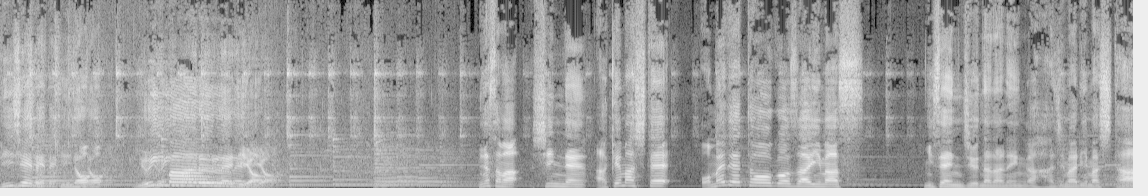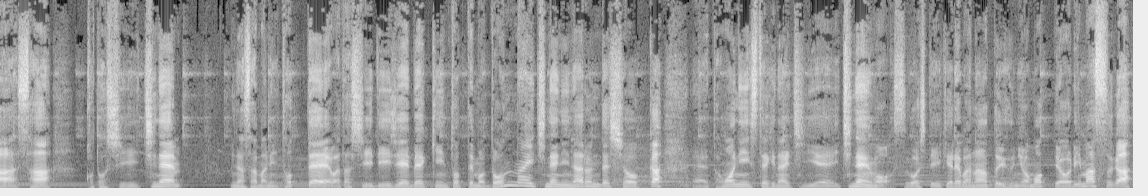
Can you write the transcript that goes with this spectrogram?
DJ ベッキーのゆいまーるレディオ。皆様新年明けましておめでとうございます。2017年が始まりました。さあ今年1年皆様にとって私 DJ ベッキーにとってもどんな1年になるんでしょうか、えー、共に素敵な 1,、えー、1年を過ごしていければなというふうに思っておりますが、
